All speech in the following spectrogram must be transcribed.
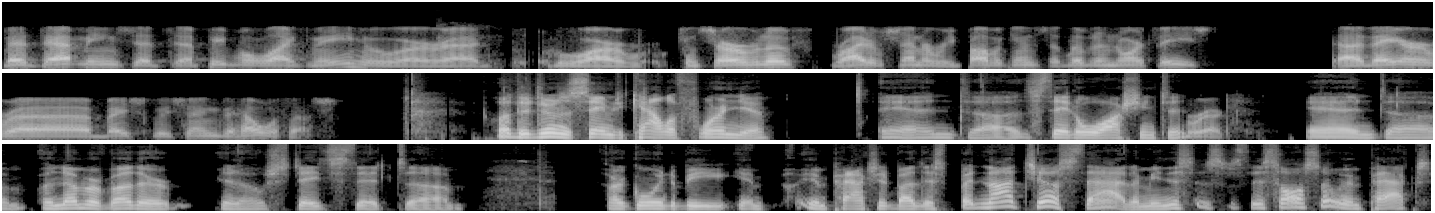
But that means that uh, people like me, who are uh, who are conservative, right of center Republicans that live in the Northeast, uh, they are uh, basically saying to hell with us. Well, they're doing the same to California and uh, the state of Washington, correct, and um, a number of other you know states that um, are going to be Im- impacted by this. But not just that. I mean, this is this also impacts.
